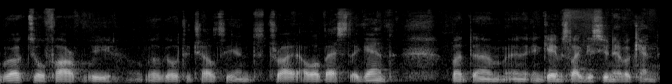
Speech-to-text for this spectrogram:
worked so far. We will go to Chelsea and try our best again. But um, in, in, games like this, you never can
